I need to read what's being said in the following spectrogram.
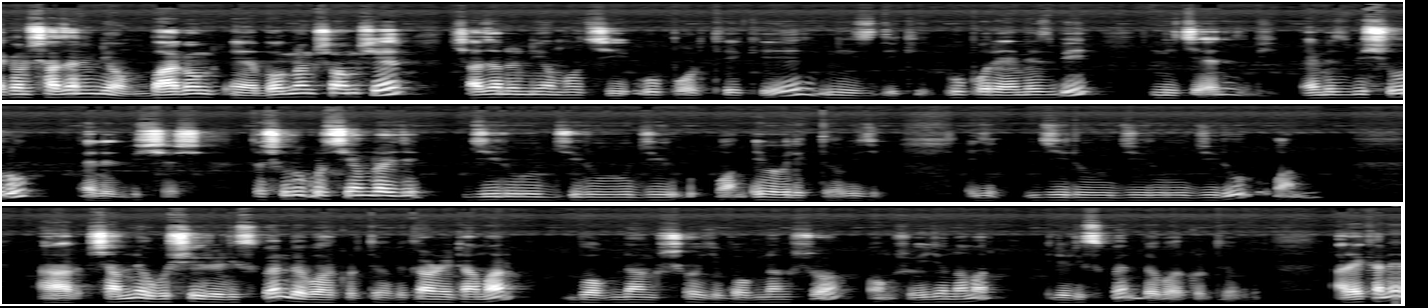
এখন সাজানোর নিয়ম বাগং ভগ্নাংশ অংশের সাজানোর নিয়ম হচ্ছে উপর থেকে নিচ দিকে, উপরে এমএসবি নিচে এলএসবি এমএসবি শুরু এলএসবি শেষ। তা শুরু করছি আমরা এই যে জিরো জিরো জিরো ওয়ান এইভাবে লিখতে হবে যে, এই যে জিরো জিরো জিরো ওয়ান আর সামনে অবশ্যই রেডিক্স পয়েন্ট ব্যবহার করতে হবে, কারণ এটা আমার ভগ্নাংশ, এই যে ভগ্নাংশ অংশ, এই জন্য আমার রেডিক্স পয়েন্ট ব্যবহার করতে হবে। আর এখানে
